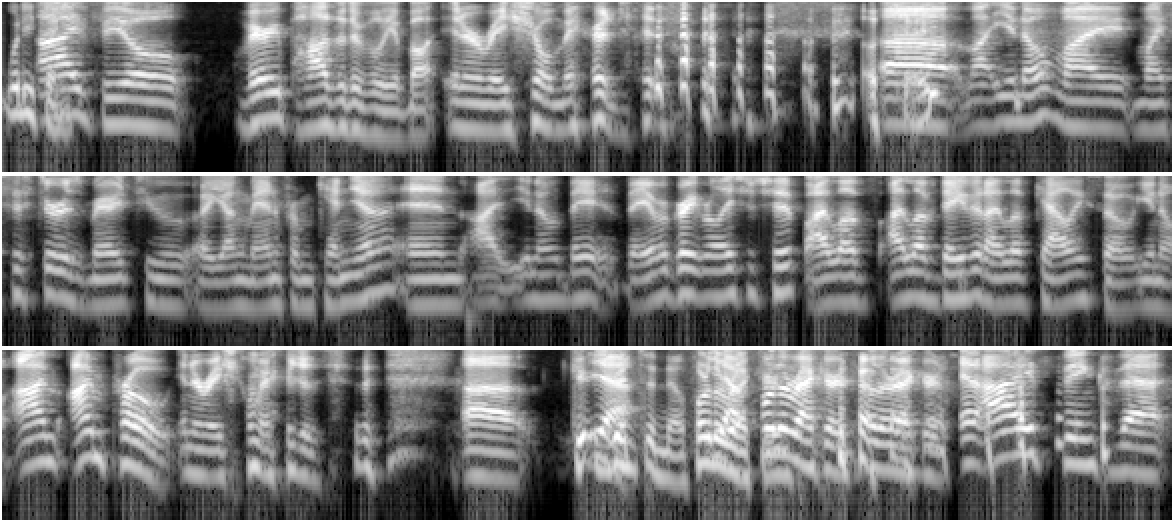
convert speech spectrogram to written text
what do you think? I feel very positively about interracial marriages. okay uh, my, you know, my my sister is married to a young man from Kenya, and I, you know, they they have a great relationship. I love I love David. I love Callie. So you know, I'm I'm pro interracial marriages. uh, good, yeah. good to know for the yeah, record for the record, for the record. And I think that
